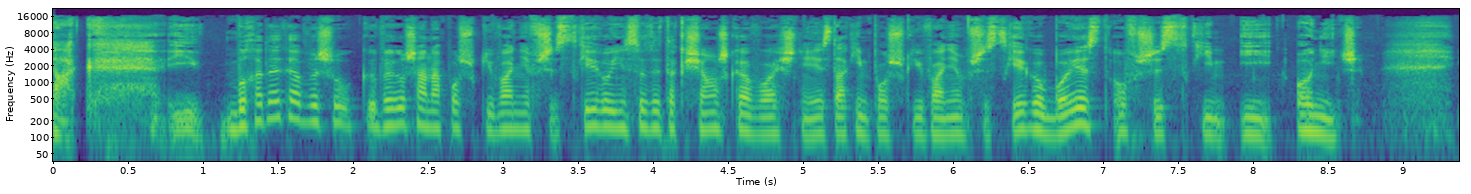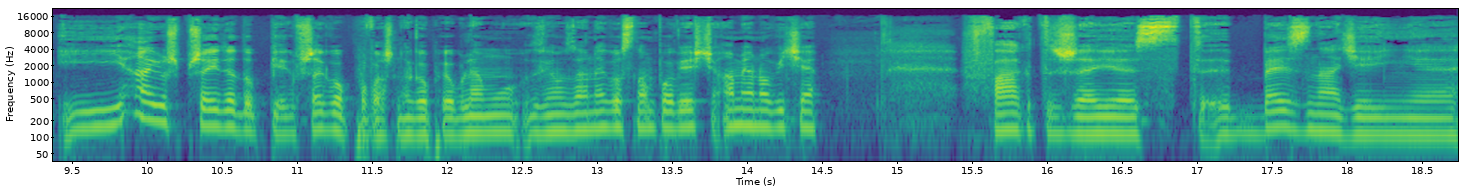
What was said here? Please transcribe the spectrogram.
tak. I bohaterka wyrusza na poszukiwanie wszystkiego. I niestety ta książka właśnie jest takim poszukiwaniem wszystkiego, bo jest o wszystkim i o niczym. I ja już przejdę do pierwszego poważnego problemu związanego z tą powieścią, a mianowicie fakt, że jest beznadziejnie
